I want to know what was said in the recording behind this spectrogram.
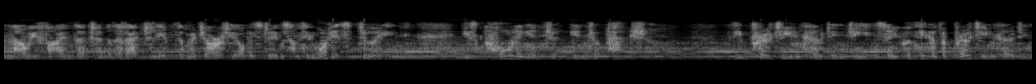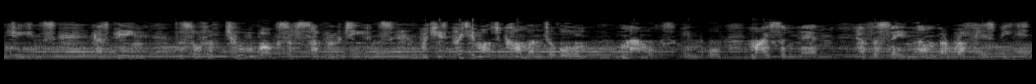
and, now we find that that actually the majority of it's doing something. What it's doing is calling into into action the protein coding genes. So you can think of the protein coding genes as being the sort of toolbox of subroutines, which is pretty much common to all mammals. Mice and men have the same number, roughly speaking,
